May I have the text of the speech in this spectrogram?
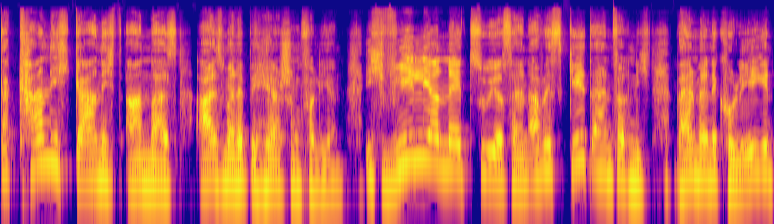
da kann ich gar nicht anders als meine Beherrschung verlieren. Ich will ja nett zu ihr sein, aber es geht einfach nicht, weil meine Kollegin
